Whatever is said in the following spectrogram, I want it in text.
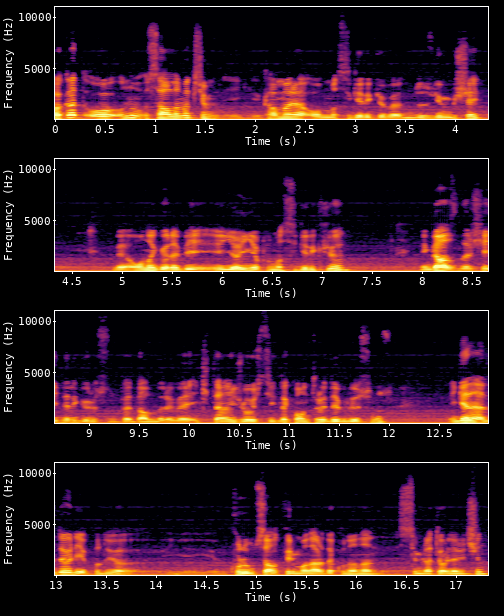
Fakat o onu sağlamak için kamera olması gerekiyor böyle düzgün bir şey ve ona göre bir yayın yapılması gerekiyor. E, gazları şeyleri görüyorsunuz pedalları ve iki tane joystick ile kontrol edebiliyorsunuz. E, genelde öyle yapılıyor e, kurumsal firmalarda kullanılan simülatörler için.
